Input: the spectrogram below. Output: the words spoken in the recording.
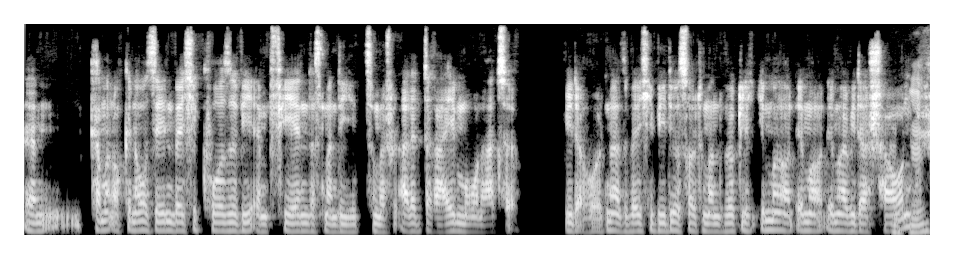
ähm, kann man auch genau sehen, welche Kurse wir empfehlen, dass man die zum Beispiel alle drei Monate wiederholt. Ne? Also welche Videos sollte man wirklich immer und immer und immer wieder schauen. Mhm.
